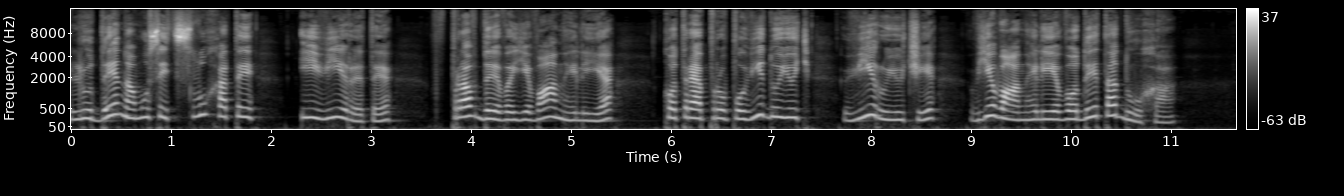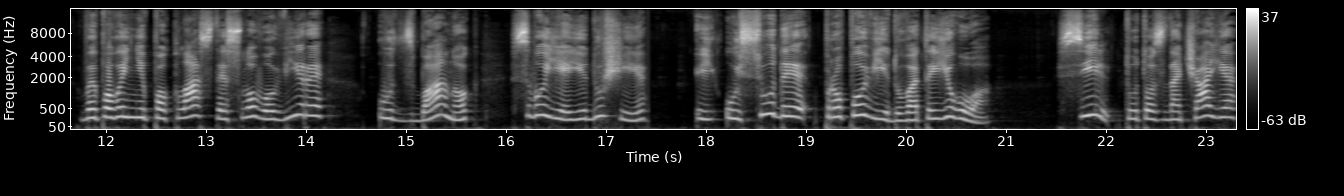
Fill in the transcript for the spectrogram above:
людина мусить слухати і вірити в правдиве Євангеліє, котре проповідують віруючи в Євангеліє води та духа. Ви повинні покласти слово віри у дзбанок своєї душі і усюди проповідувати його. Сіль тут означає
